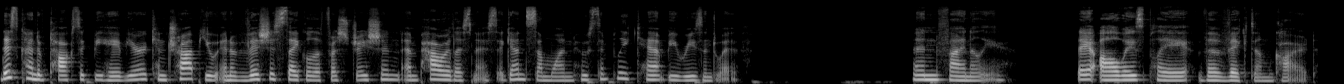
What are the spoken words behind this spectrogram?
This kind of toxic behavior can trap you in a vicious cycle of frustration and powerlessness against someone who simply can't be reasoned with. And finally, they always play the victim card.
